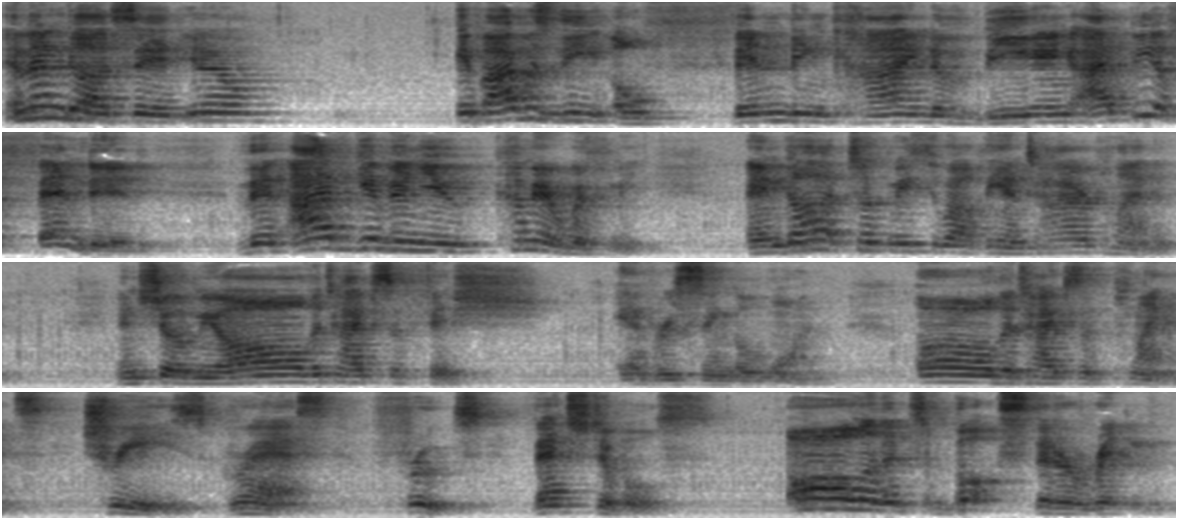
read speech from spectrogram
And then God said, You know, if I was the offending kind of being, I'd be offended that I've given you, come here with me. And God took me throughout the entire planet and showed me all the types of fish, every single one, all the types of plants, trees, grass, fruits, vegetables, all of the books that are written,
